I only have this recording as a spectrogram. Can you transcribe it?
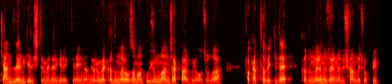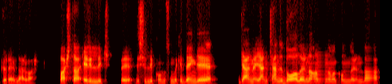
Kendilerini geliştirmeleri gerektiğine inanıyorum ve kadınlar o zaman uyumlanacaklar bu yolculuğa. Fakat tabii ki de kadınların üzerine düşen de çok büyük görevler var. Başta erillik ve dişillik konusundaki dengeye gelme yani kendi doğalarını anlama konularında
